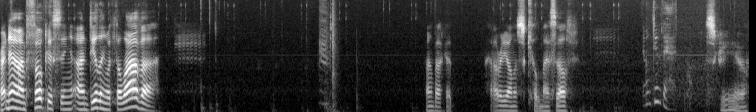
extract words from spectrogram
Right now, I'm focusing on dealing with the lava. Wrong bucket. I already almost killed myself. Don't do that. Screw you.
